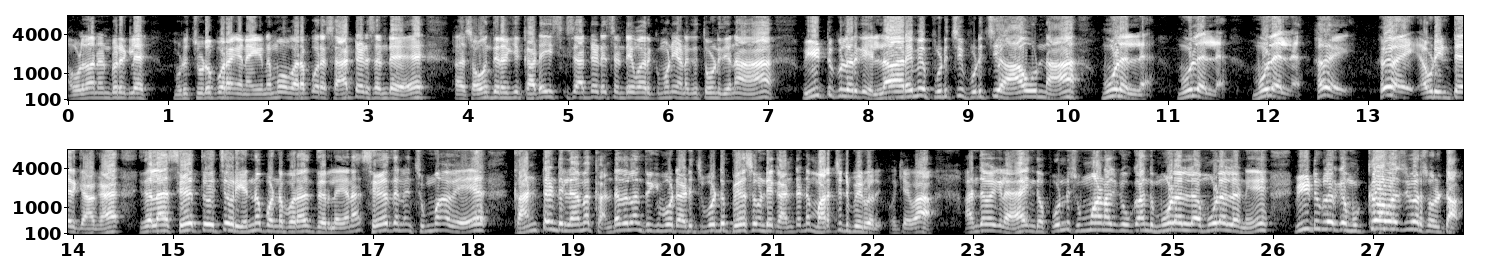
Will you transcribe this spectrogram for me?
அவ்வளோதான் நண்பர்களே முடிச்சு விட போகிறாங்க நான் என்னமோ வரப்போகிற சாட்டர்டே சண்டே சவுந்தரக்கு கடைசி சாட்டர்டே சண்டேவாக இருக்குமோன்னு எனக்கு தோணுது. ஏன்னா வீட்டுக்குள்ளே இருக்க எல்லாரையுமே பிடிச்சி பிடிச்சி ஆகுன்னா மூளை இல்லை மூளை இல்லை மூளை இல்லை. ஹே ஹேய் அப்படின்ட்டே இருக்காங்க. இதெல்லாம் சேர்த்து வச்சு அவர் என்ன பண்ண போறாருன்னு தெரியல. ஏன்னா சேதனன் சும்மாவே கண்டென்ட் இல்லாமல் கண்டதெல்லாம் தூக்கி போட்டு அடிச்சு போட்டு பேச வேண்டிய கண்டென்ட்டை மறைச்சிட்டு போயிடுவார் ஓகேவா அந்த வகையில் இந்த பொண்ணு சும்மா நாளைக்கு உட்காந்து மூளை இல்லை மூளை இல்லைன்னு வீட்டுக்குள்ளே இருக்க முக்கால்வாசி பேர் சொல்லிட்டான்.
